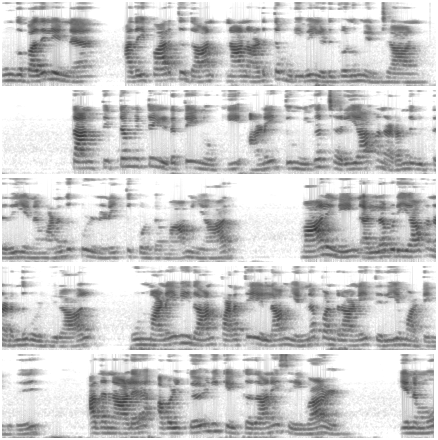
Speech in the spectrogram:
உங்க பதில் என்ன? அதை பார்த்துதான் நான் அடுத்த முடிவை எடுக்கணும் என்றான். தான் திட்டமிட்ட இடத்தை நோக்கி அனைத்தும் மிகச் சரியாக நடந்துவிட்டது என மனதுக்குள் நினைத்து கொண்ட மாமியார் மாலினி நல்லபடியாக நடந்து கொள்கிறாள். உன் மனைவிதான் பணத்தை எல்லாம் என்ன பண்றானே தெரிய மாட்டேங்குது. அதனால அவள் கேள்வி கேட்கதானே செய்வாள்? என்னமோ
